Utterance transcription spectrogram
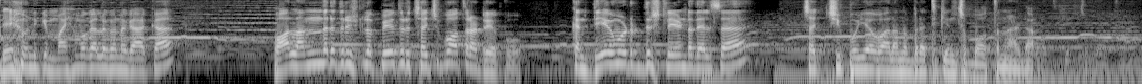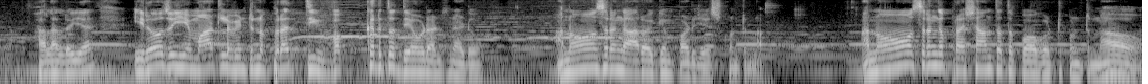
దేవునికి మహిమ కలుగును గాక. వాళ్ళందరి దృష్టిలో పేదరు చచ్చిపోతాడు రేపు. కానీ దేవుడి దృష్టిలో ఏంటో తెలుసా? చచ్చిపోయే వాళ్ళను బ్రతికించబోతున్నాడు. హలోయ ఈరోజు ఈ మాటలు వింటున్న ప్రతి ఒక్కరితో దేవుడు అంటున్నాడు. అనవసరంగా ఆరోగ్యం పాడు చేసుకుంటున్నావు. అనవసరంగా ప్రశాంతత పోగొట్టుకుంటున్నావు.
